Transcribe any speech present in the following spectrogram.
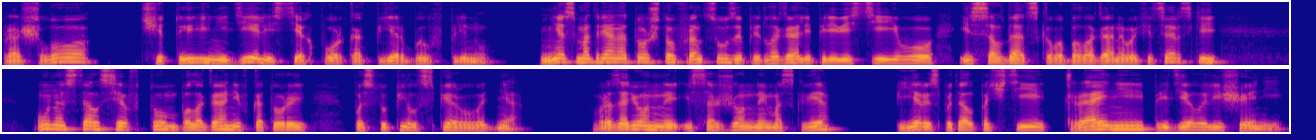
Прошло четыре недели с тех пор, как Пьер был в плену. Несмотря на то, что французы предлагали перевести его из солдатского балагана в офицерский, он остался в том балагане, в который поступил с первого дня. В разоренной и сожженной Москве Пьер испытал почти крайние пределы лишений,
